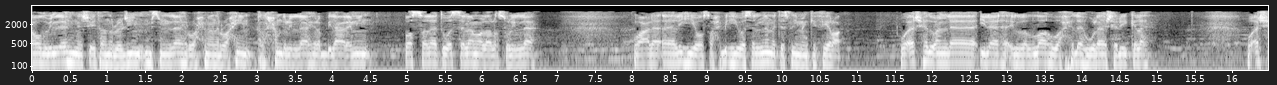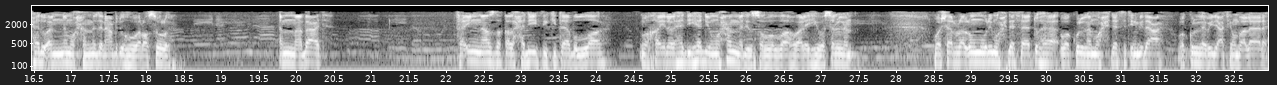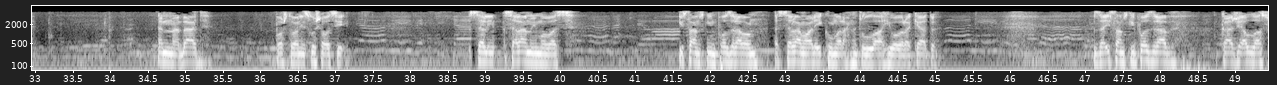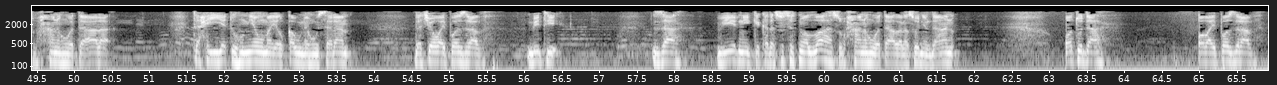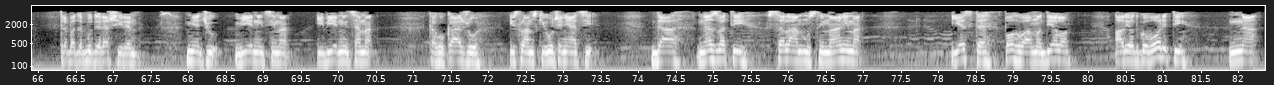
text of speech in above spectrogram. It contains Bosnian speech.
أعوذ بالله من الشيطان الرجيم. بسم الله الرحمن الرحيم. الحمد لله رب العالمين. والصلاة والسلام على رسول الله وعلى آله وصحبه وسلم تسليما كثيرا. وأشهد أن لا إله إلا الله وحده لا شريك له. وأشهد أن محمدا عبده ورسوله. أما بعد فإن أصدق الحديث كتاب الله وخير الهدي هدي محمد صلى الله عليه وسلم. وشر الأمور محدثاتها وكل محدثة بدعة وكل بدعة ضلالة أما بعد poštovani slušalci selamimo vas islamskim pozdravom assalamu alaikum wa rahmatullahi wa barakatuh za islamski pozdrav kaže Allah subhanahu wa ta'ala tahiyyatuhum yawma yalqawnahu salam da će ovaj pozdrav biti za vjernike kada susretnu Allaha subhanahu wa ta'ala na sudnjem danu otuda ovaj pozdrav treba da bude raširen među vjernicima i vjernicama kako kažu islamski učenjaci da nazvati selam muslimanima jeste pohvalno dijelo ali odgovoriti na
